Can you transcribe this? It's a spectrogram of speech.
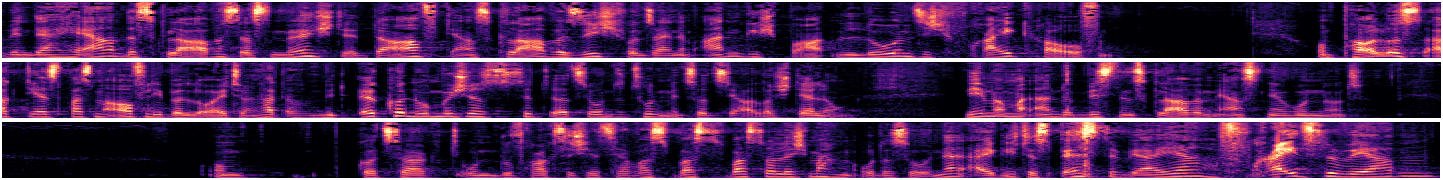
wenn der Herr des Sklavens das möchte, darf der Sklave sich von seinem angesparten Lohn sich freikaufen. Und Paulus sagt jetzt, pass mal auf, liebe Leute, und hat auch mit ökonomischer Situation zu tun, mit sozialer Stellung. Nehmen wir mal an, du bist ein Sklave im ersten Jahrhundert. Und Gott sagt, und du fragst dich jetzt, ja, was, was, was soll ich machen oder so. Ne? Eigentlich das Beste wäre ja, frei zu werden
